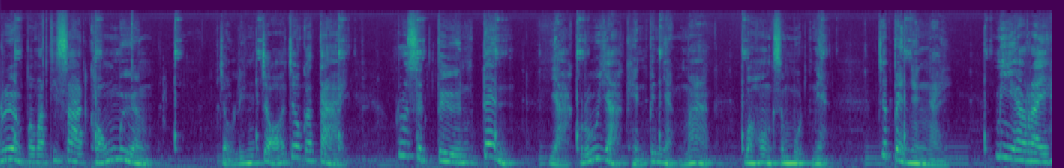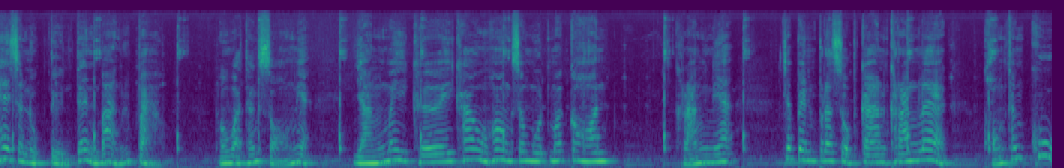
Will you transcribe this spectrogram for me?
เรื่องประวัติศาสตร์ของเมือง เจ้าลิงจ๋อเจ้ากระต่าย รู้สึกตื่นเต้น อยากรู้อยากเห็นเป็นอย่างมาก ว่าห้องสมุดเนี่ยจะเป็นยังไง มีอะไรให้สนุกตื่นเต้นบ้างหรือเปล่า เพราะว่าทั้งสองเนี่ยยังไม่เคยเข้าห้องสมุดมาก่อน ครั้งเนี้ยจะเป็นประสบการณ์ครั้งแรกของทั้งคู่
